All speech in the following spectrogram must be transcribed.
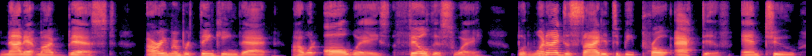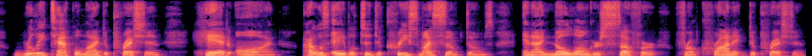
not at my best, I remember thinking that I would always feel this way. But when I decided to be proactive and to really tackle my depression head on, I was able to decrease my symptoms and I no longer suffer from chronic depression.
